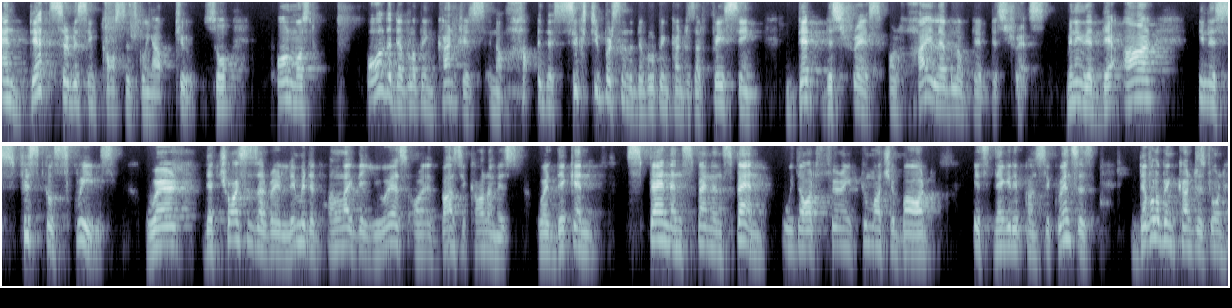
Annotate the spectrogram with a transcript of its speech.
And debt servicing cost is going up too. So almost all the developing countries, you know, the 60% of the developing countries are facing debt distress or high level of debt distress, meaning that they are in a fiscal squeeze where the choices are very limited, unlike the US or advanced economies, where they can spend and spend and spend without fearing too much about its negative consequences. Developing countries don't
